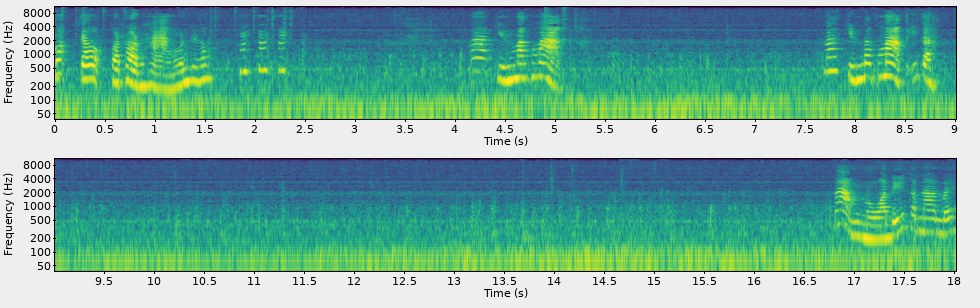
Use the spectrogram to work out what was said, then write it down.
มะเจ้าพอถอนหางมันดิเนาะน่ากินมากมากน่ากินมากมากอีกอะน้ำหนัวดีขนาดเลย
